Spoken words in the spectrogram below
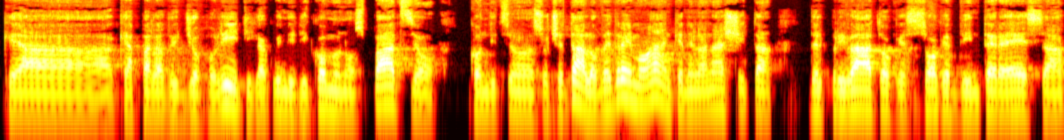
che ha, che ha parlato di geopolitica, quindi di come uno spazio condiziona una società. Lo vedremo anche nella nascita del privato che so che vi interessa.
